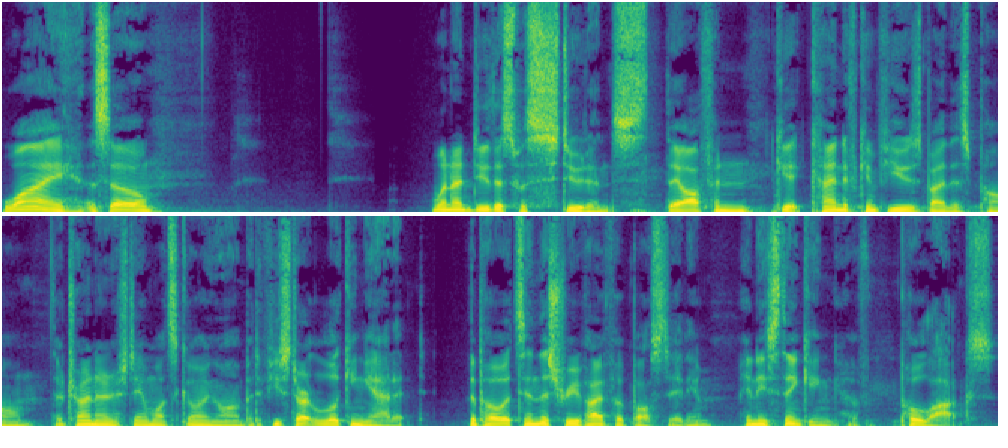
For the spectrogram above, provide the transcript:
Why? So, when I do this with students, they often get kind of confused by this poem. They're trying to understand what's going on. But if you start looking at it, the poet's in the Shreve High football stadium, and he's thinking of Polacks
